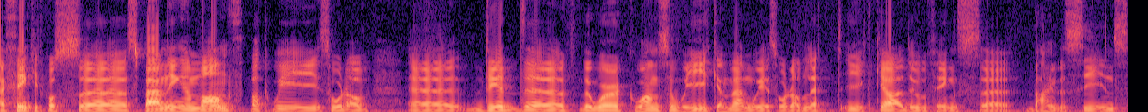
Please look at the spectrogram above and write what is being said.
I think it was uh, spanning a month, but we sort of uh, did uh, the work once a week and then we sort of let ICA do things uh, behind the scenes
